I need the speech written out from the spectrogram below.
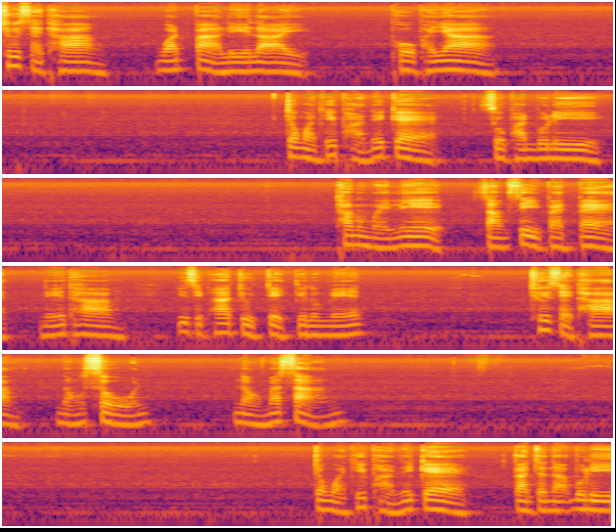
ชื่อสายทาง วัดป่าเลไลโพพยา จังหวัดที่ผ่านได้แก่ สุพรรณบุรี ทางลงหมายเลข 3488ระยะทาง 25.7 กิโลเมตร ชื่อสายทาง หนองโสน หนองมะสัง จังหวัดที่ผ่านได้แก่ กาญจนบุรี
